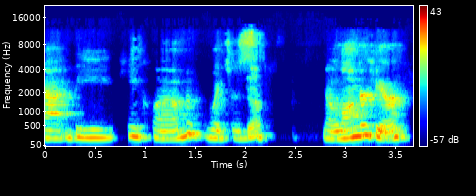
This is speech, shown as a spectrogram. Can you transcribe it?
at the Key Club, which is Yeah. no longer here.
